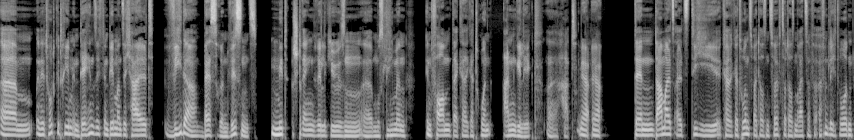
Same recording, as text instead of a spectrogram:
Ähm, in den Tod getrieben in der Hinsicht, indem man sich halt wieder besseren Wissens mit strengen religiösen äh, Muslimen in Form der Karikaturen angelegt äh, hat. Ja, ja. Denn damals, als die Karikaturen 2012, 2013 veröffentlicht wurden,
